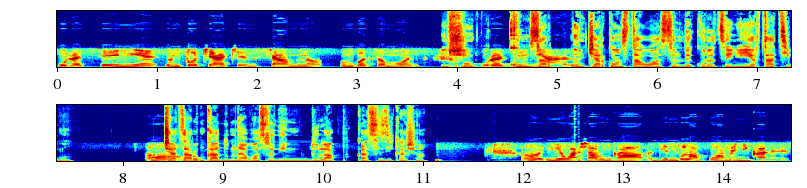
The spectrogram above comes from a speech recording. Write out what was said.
curățenie în tot ceea ce înseamnă învățământ. Și o curățenie... cum s-ar, în ce ar consta o astfel de curățenie? Iertați-mă. Oh, Ce ați aruncat dumneavoastră din dulap, ca să zic așa? uh, Eu aș arunca din dulap oamenii care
